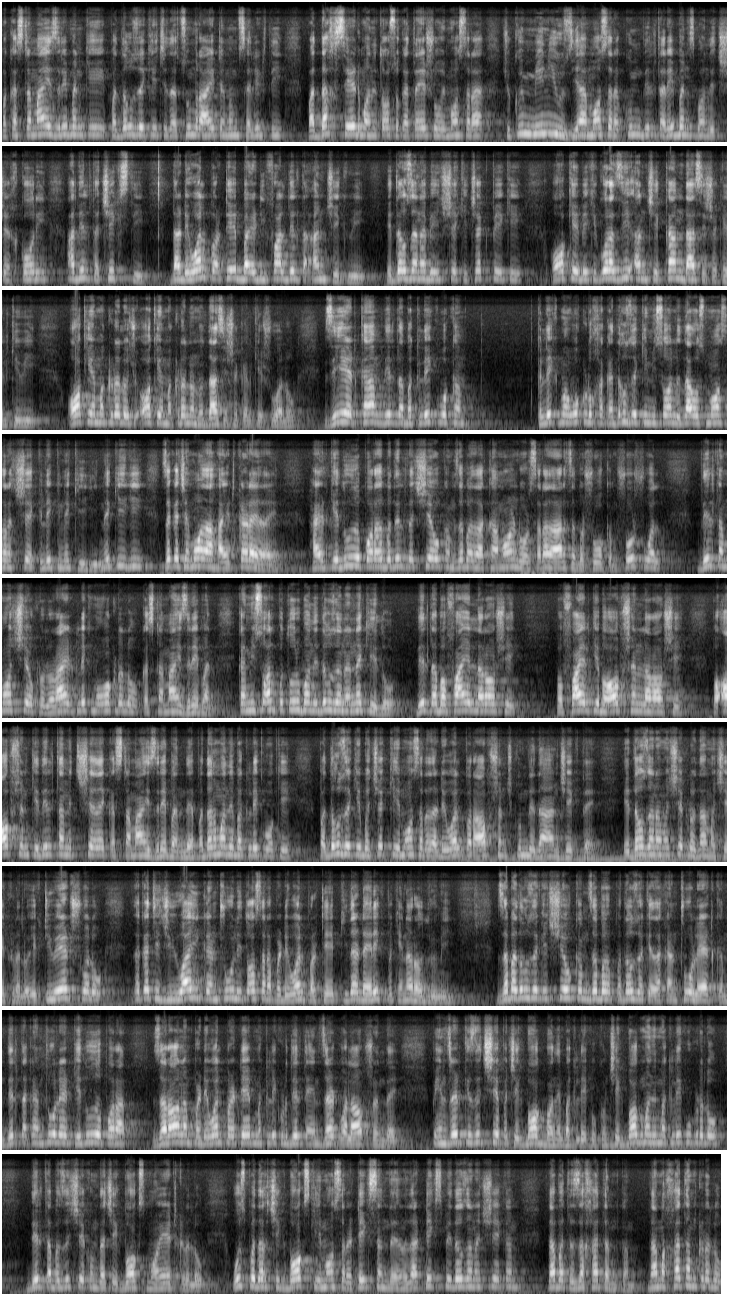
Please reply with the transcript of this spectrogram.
په کسټمایز ریبن کې په دغه ځای کې چې دا څومره آیټم هم سلیکټ دي په دغ سيډ باندې تاسو کتای شو ما سره چې کوم مینیوز یا ما سره کوم دلته ریبنز باندې چې ښکاری ا دلته چیکس دي دا ډیوال پر ټیب بای ډیفالت دلته ان چیک وي اده زنه به چې کې چک پې کې اوکې به کې ګوره زی ان چیک کم داسې شکل کې وي اوکې مکړلو چې اوکې مکړلو نو داسې شکل کې شولو زی اډ کام دلته به کلیک وکم کلیک مو وکړو خکه دغه کې مثال دا اوس مو سره چې کلیک نه کیږي نه کیږي ځکه چې مو دا هایټ کړی دی هایټ کېدو لپاره به دلته چې وکم زه به دا کمانډ ور سره د هر څه به شو کوم شو شول دلته مو چې وکړلو رایټ کلیک مو وکړلو کسټمایز ریبن که مثال په تور باندې دغه نه کېدو دلته به فایل لرو شي په فایل کې به آپشن لراو شي په آپشن کې دلته مې څه دی کسټمایز ریبن دی په دغه باندې به کلیک وکي په دغه ځکه به چک کې مو سره د ډیول پر آپشن چې کوم دی دا ان چک دی ای دغه ځنه مې چک کړو دا مې چک کړلو اکټیویټ شولو ځکه چې جی وای کنټرول تاسو سره په ډیول پر ټیپ کې دا ډایرکټ پکې نه را درومي زه به دوزه کې شو کوم زه به په دوزه کې دا کنټرول اډ کوم دلته کنټرول اډ کې دوه پر زرالم په ډیول پر ټیپ مکلیک کړو دلته انزرټ ولا آپشن دی په انزرټ کې زه چې په چیک باکس باندې مکلیک کوم چیک باکس باندې مکلیک وکړلو دلته به زه چې کوم دا چیک باکس مو اډ کړلو اوس په دغه چیک باکس کې مو سره ټیکس هم دی نو دا ټیکس په دوزه نه چې کوم دا به زه ختم کوم دا ما ختم کړلو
